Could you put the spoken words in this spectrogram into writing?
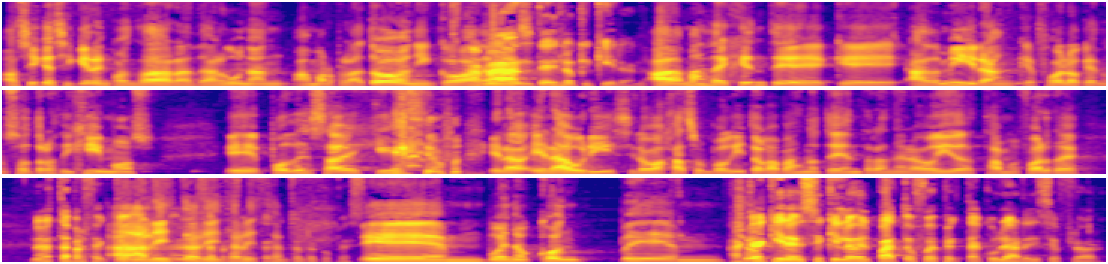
Así que si quieren contar de algún amor platónico, amantes, lo que quieran. Además de gente que admiran, que fue lo que nosotros dijimos, eh, podés, ¿sabes qué? el, el, Auri, si lo bajás un poquito, capaz no te entra en el oído, está muy fuerte. No, está perfecto. Ah, listo, listo, listo. No te preocupes. Eh, bueno, con. Eh, Acá quiere decir que lo del pato fue espectacular, dice Flor.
